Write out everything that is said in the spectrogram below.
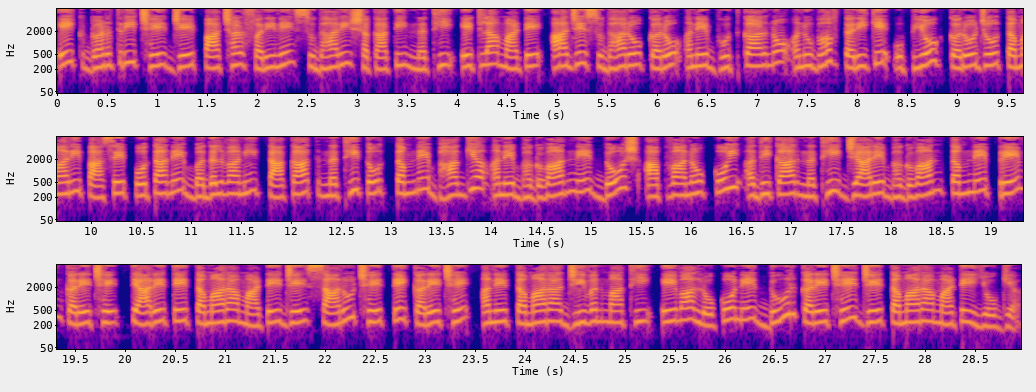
એક ગણતરી છે જે પાછળ ફરીને સુધારી શકાતી નથી, એટલા માટે આજે સુધારો કરો અને ભૂતકાળનો અનુભવ તરીકે ઉપયોગ કરો, જો તમારી પાસે પોતાને બદલવાની તાકાત નથી, તો તમને ભાગ્ય અને ભગવાનને દોષ આપવાનો કોઈ અધિકાર નથી. જ્યારે ભગવાન તમને પ્રેમ કરે છે, ત્યારે તે તમારા માટે જે સારું છે તે કરે છે અને તમારા જીવનમાંથી એવા લોકોને દૂર કરે છે જે તમારા તમારા માટે યોગ્ય.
